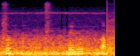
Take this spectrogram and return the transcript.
네, 쭉. 네네. 아.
